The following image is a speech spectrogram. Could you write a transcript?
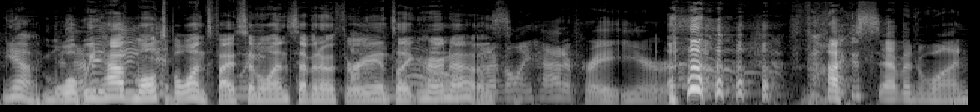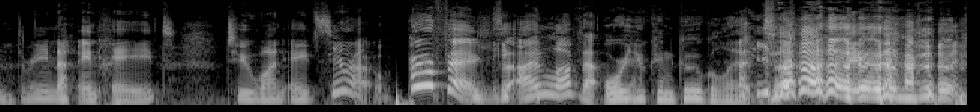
Yeah. Well, we have multiple ones. we- 571, 703. I It's like, who knows? But I've only had it for eight years. 571 398 2180. Perfect. I love that. Or you can Google it. Yeah, exactly.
